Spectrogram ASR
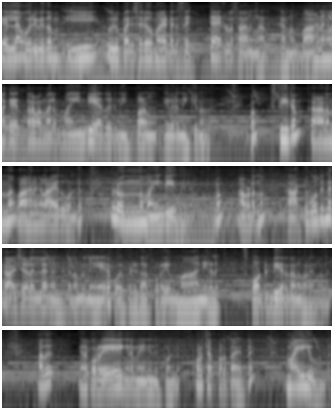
എല്ലാം ഒരുവിധം ഈ ഒരു പരിസരവുമായിട്ടൊക്കെ സെറ്റായിട്ടുള്ള സാധനങ്ങളാണ്. കാരണം വാഹനങ്ങളൊക്കെ എത്ര വന്നാലും മൈൻഡ് ചെയ്യാതെ ഒരു നിപ്പാണ് ഇവർ നിൽക്കുന്നത്. അപ്പം സ്ഥിരം കാണുന്ന വാഹനങ്ങളായതുകൊണ്ട് ഇവരൊന്നും മൈൻഡ് ചെയ്യുന്നില്ല. അപ്പം അവിടെ നിന്ന് കാട്ടുപോത്തിന്റെ കാഴ്ചകളെല്ലാം കണ്ടിട്ട് നമ്മൾ നേരെ പോയപ്പോഴിതാ കുറേ മാനുകൾ സ്പോട്ടഡ് ഡിയർ എന്നാണ് പറയുന്നത് അത് ഇങ്ങനെ കുറേ ഇങ്ങനെ മേഞ്ഞ് നിൽപ്പുണ്ട് കുറച്ചപ്പുറത്തായിട്ട് മയിലും ഉണ്ട്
